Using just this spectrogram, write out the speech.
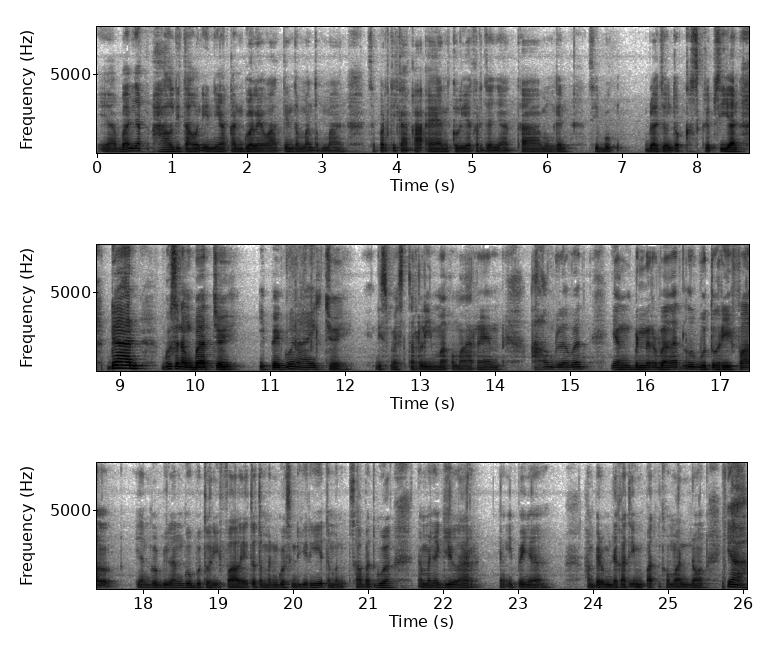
Ya banyak hal di tahun ini akan gue lewatin teman-teman. Seperti KKN kuliah kerja nyata mungkin sibuk belajar untuk skripsian. Dan gue senang banget cuy. IP gue naik cuy di semester 5 kemarin. Alhamdulillah banget. Yang bener banget lu butuh rival. Yang gue bilang gue butuh rival yaitu teman gue sendiri teman sahabat gue namanya Gilar yang IP-nya hampir mendekati 4,0 ya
